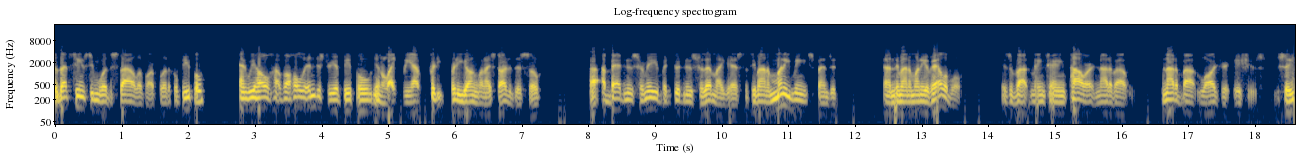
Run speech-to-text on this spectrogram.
So that seems to be more the style of our political people. And we all have a whole industry of people, you know, like me. I'm pretty pretty young when I started this, so uh, a bad news for me, but good news for them, I guess. That the amount of money being expended and the amount of money available is about maintaining power, not about not about larger issues. You see,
